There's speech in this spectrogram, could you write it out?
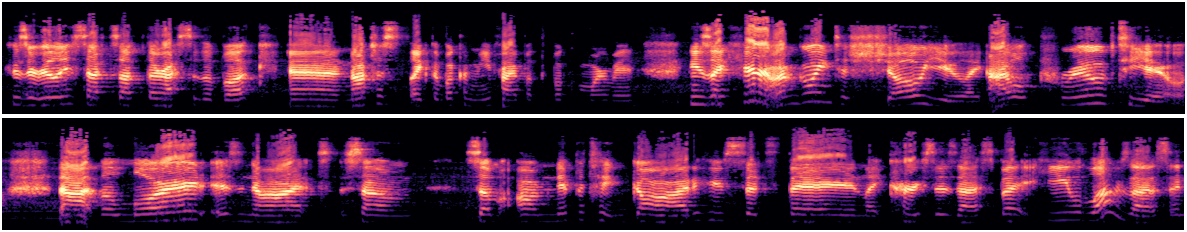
because it really sets up the rest of the book and not just like the book of Nephi but the book of Mormon. He's like, Here, I'm going to show you, like I will prove to you that the Lord is not some some omnipotent God who sits there and like curses us, but He loves us, and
